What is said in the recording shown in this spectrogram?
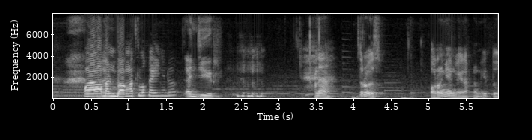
pengalaman banget lo kayaknya do anjir. Nah terus orang yang gak enakan itu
